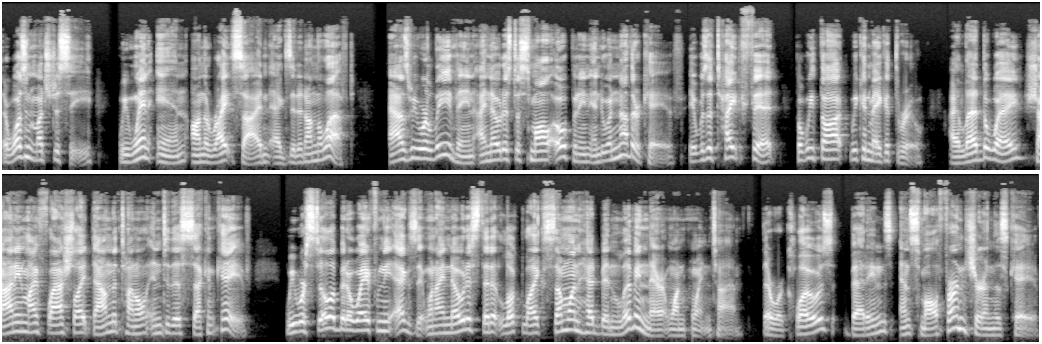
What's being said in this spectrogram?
There wasn't much to see. We went in on the right side and exited on the left. As we were leaving, I noticed a small opening into another cave. It was a tight fit, but we thought we could make it through. I led the way, shining my flashlight down the tunnel into this second cave. We were still a bit away from the exit when I noticed that it looked like someone had been living there at one point in time. There were clothes, beddings, and small furniture in this cave.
